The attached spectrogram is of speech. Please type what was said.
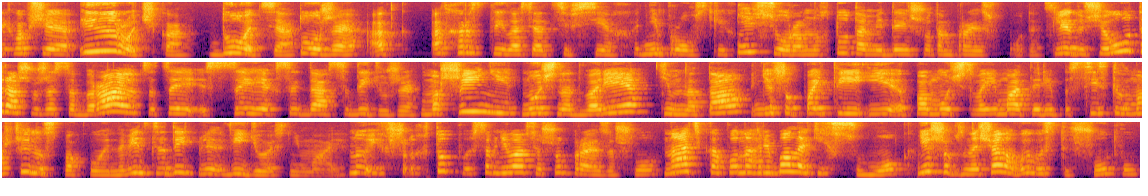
як вообще Ирочка, доця, тоже от, отхрестилася від всіх дніпровських. І все равно, хто там іде і що там происходит. Следующее утро ж уже собираються, цей, цей як завжди, сидить уже в машині, ніч на дворі, темнота. Не щоб пойти і помочь своїй матері сісти в машину спокійно. Він сидить, блін, відео знімає. Ну і що, хто б сумнівався, що произошло? Надька понагрібала яких сумок, ні, щоб спочатку вивести шупу.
